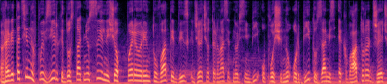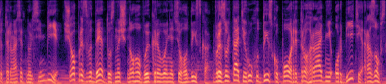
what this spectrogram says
Гравітаційний вплив зірки достатньо сильний, щоб переорієнтувати диск G1407B у площину орбіту замість екватора G1407B, що призведе до значного викривлення цього диска. В результаті руху диску по ретроградній орбіті разом з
